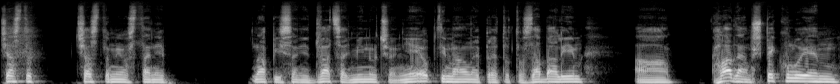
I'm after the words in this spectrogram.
často, často mi ostane napísanie 20 minút, čo nie je optimálne, preto to zabalím a hľadám, špekulujem,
